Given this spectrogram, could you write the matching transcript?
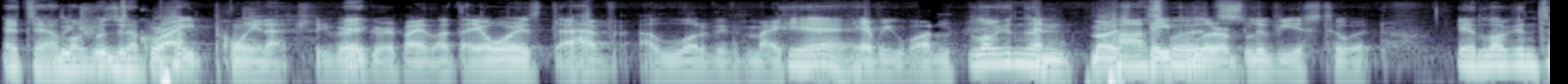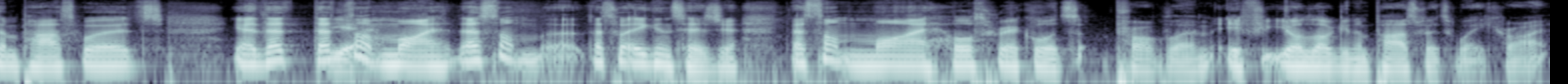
it's our Which was a great point, actually. Very it, great point. Like they always have a lot of information yeah. about everyone, logins and most passwords. people are oblivious to it. Yeah, logins and passwords. Yeah, that that's yeah. not my. That's not. That's what Egan says. Yeah, that's not my health records problem. If your login and passwords weak, right?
